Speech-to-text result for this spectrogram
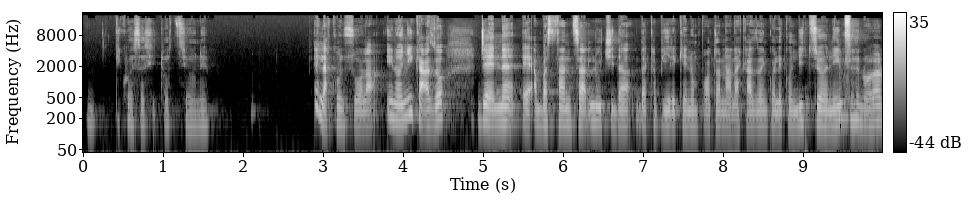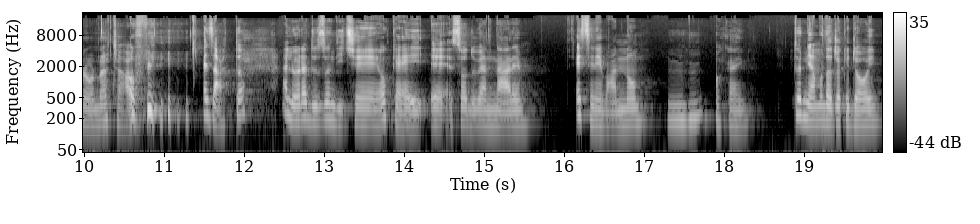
di questa situazione. E la consola. In ogni caso, Jen è abbastanza lucida da capire che non può tornare a casa in quelle condizioni. Se no la nonna, ciao. Esatto. Allora Dawson dice: Ok, eh, so dove andare. E se ne vanno. Ok. Torniamo da Jack e Joy,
